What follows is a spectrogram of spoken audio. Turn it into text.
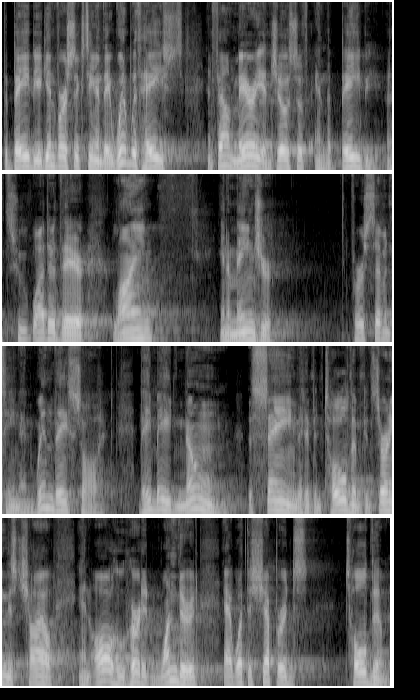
the baby. Again, verse 16, and they went with haste and found Mary and Joseph and the baby. That's who, why they're there, lying in a manger. Verse 17, and when they saw it, they made known the saying that had been told them concerning this child, and all who heard it wondered at what the shepherds told them.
